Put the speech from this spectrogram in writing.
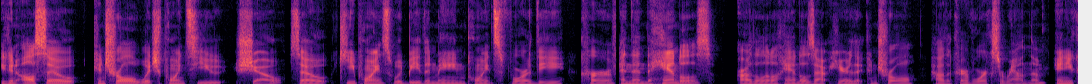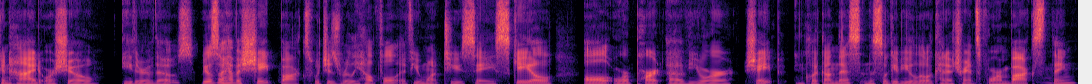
You can also control which points you show. So key points would be the main points for the curve. And then the handles are the little handles out here that control how the curve works around them. And you can hide or show either of those. We also have a shape box, which is really helpful if you want to say scale all or part of your shape and click on this and this will give you a little kind of transform box thing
